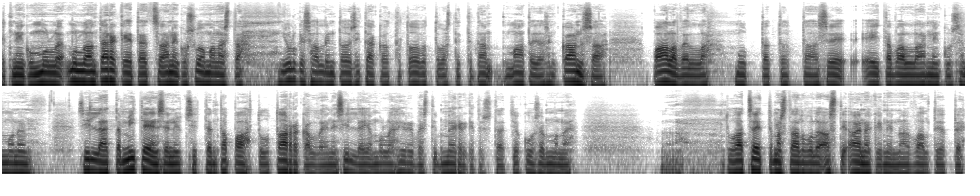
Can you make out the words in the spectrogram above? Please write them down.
Et niin kuin mulle, mulle on tärkeää, että saa niin kuin suomalaista julkishallintoa sitä kautta toivottavasti tätä maata ja sen kansaa palvella, mutta tota, se ei tavallaan niin kuin semmoinen, sillä, että miten se nyt sitten tapahtuu tarkalleen, niin sille ei ole mulle hirveästi merkitystä. Että joku semmoinen 1700-luvulle äh, asti ainakin niin noin valtioiden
